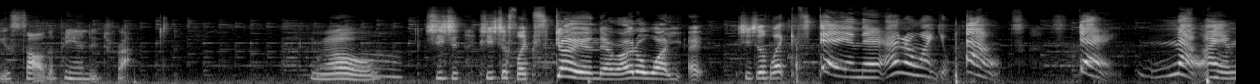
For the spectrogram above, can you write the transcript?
You saw the panda trap. No. She's just, she's just like, stay in there. I don't want you. I, she's just like, stay in there. I don't want you out. Stay. No, I am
